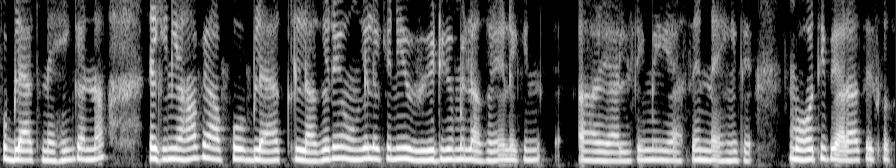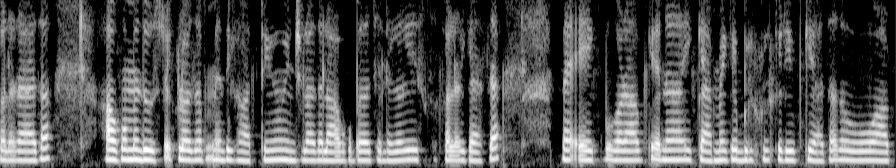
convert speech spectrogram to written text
इसको ब्लैक नहीं करना। लेकिन यहाँ पे आपको ब्लैक लग रहे होंगे, लेकिन ये वीडियो में लग रहे हैं, लेकिन रियलिटी में ये ऐसे नहीं थे। बहुत ही प्यारा से इसका कलर आया था। आपको मैं दूसरे क्लोज़अप में दिखाती हूँ, इंशाल्लाह ताला आपको पता चलेगा कि इसका कलर कैसा है। मैं एक पकौड़ा आपके ना कैमरे के बिल्कुल करीब किया था तो वो आप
